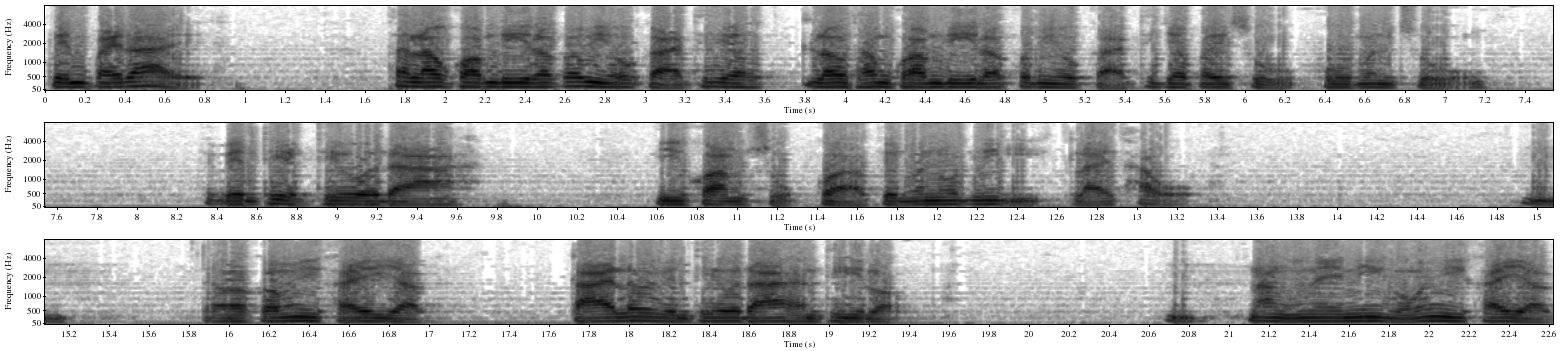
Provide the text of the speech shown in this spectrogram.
เป็นไปได้ ถ้าเราความดีเราก็มีโอกาสที่จะเราทำความดีเราก็มีโอกาสที่จะไปสู่ภูมิมันสูงเป็นเทพเทวดา มีความสุขกว่าเป็นมนุษย์นี่อีกหลายเท่า อืม แต่ว่าก็ไม่มีใครอยากตายแล้วไปเป็นเทวดาทันทีหรอกนั่งอยู่ในนี้ก็ไม่มีใครอยาก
